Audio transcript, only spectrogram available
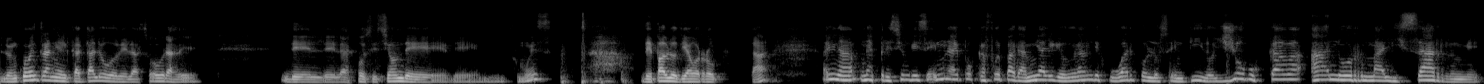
lo encuentran en el catálogo de las obras de, de, la exposición de, ¿cómo es? De Pablo Tiago Roca. Hay una, expresión que dice, en una época fue para mí algo grande jugar con los sentidos. Yo buscaba anormalizarme,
